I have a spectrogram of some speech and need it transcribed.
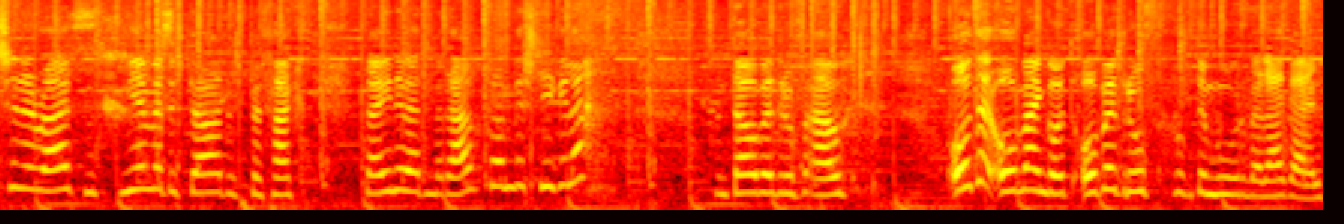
Location arrived, niemand ist da, das ist perfekt. Da hinten werden wir Rauchbahn besteigen. Und da oben drauf auch. Oder, oh mein Gott, oben drauf auf der Mauer wäre auch geil.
